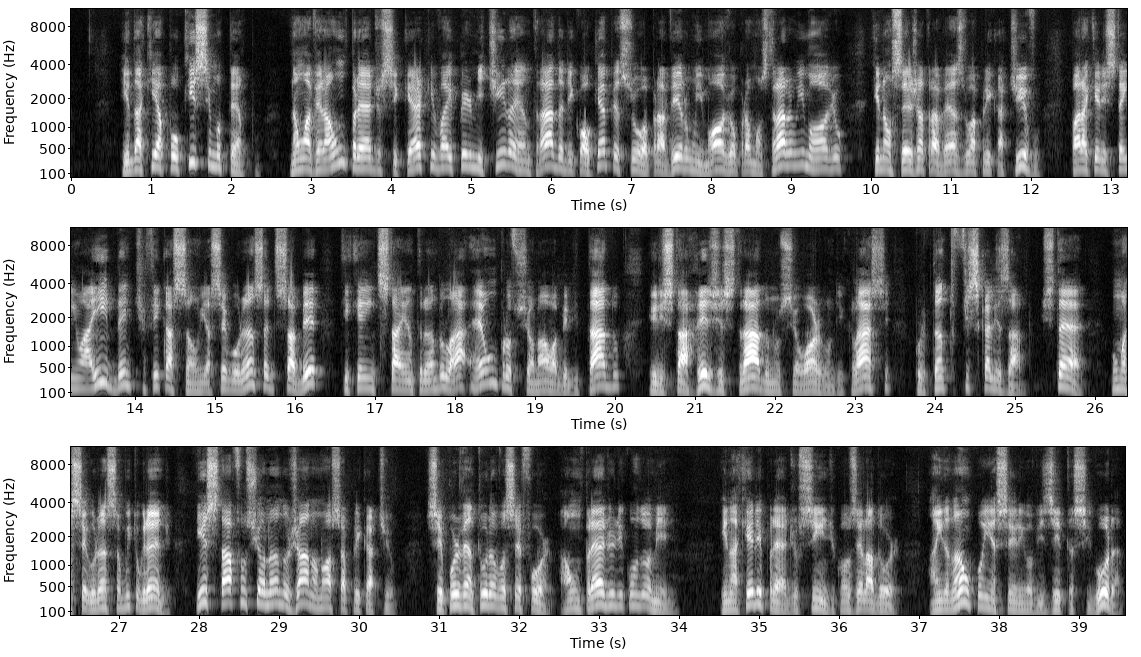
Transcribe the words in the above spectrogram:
E daqui a pouquíssimo tempo, não haverá um prédio sequer que vai permitir a entrada de qualquer pessoa para ver um imóvel, para mostrar um imóvel, que não seja através do aplicativo, para que eles tenham a identificação e a segurança de saber que quem está entrando lá é um profissional habilitado, ele está registrado no seu órgão de classe, portanto fiscalizado. Isto é uma segurança muito grande e está funcionando já no nosso aplicativo. Se porventura você for a um prédio de condomínio e naquele prédio o síndico ou zelador ainda não conhecerem o Visita Segura,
